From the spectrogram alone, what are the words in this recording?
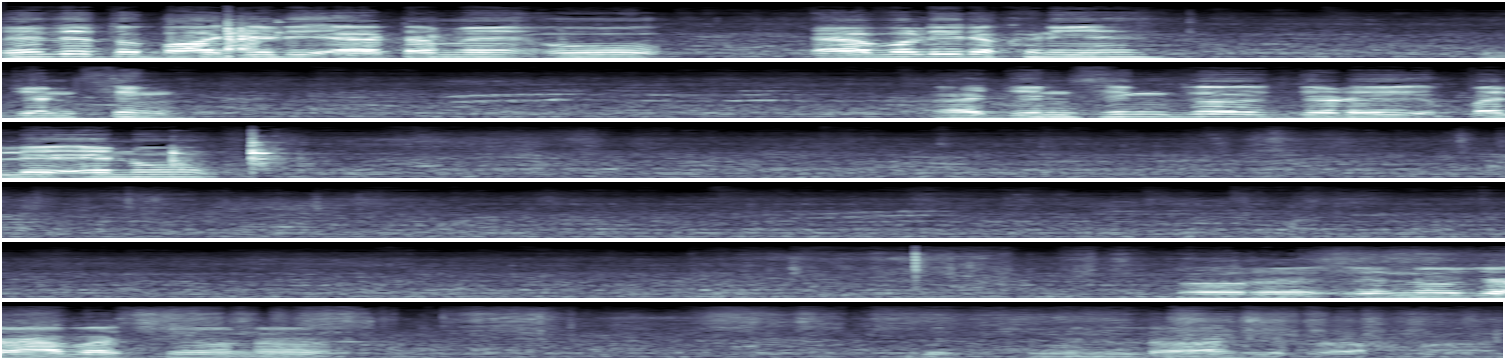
ਇਹਦੇ ਤੋਂ ਬਾਅਦ ਜਿਹੜੀ ਆਈਟਮ ਹੈ, ਉਹ ਇਹ ਵਾਲੀ ਰੱਖਣੀ ਹੈ ਜਿੰਸਿੰਗ ਜਿੰਸਿੰਗ ਤੋਂ ਜਿਹੜੇ ਪਹਿਲੇ ਇਹਨੂੰ ਔਰ ਇਹਨੂੰ ਜਨਾਬ ਅਸੀਂ ਹੁਣ ਬਿਸਮਿਲ੍ਲਾਹਿਰਰਹਿਮਾਨ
